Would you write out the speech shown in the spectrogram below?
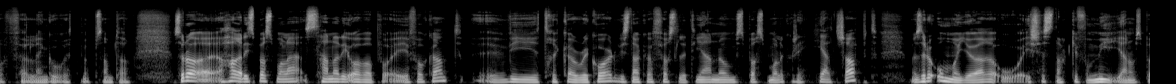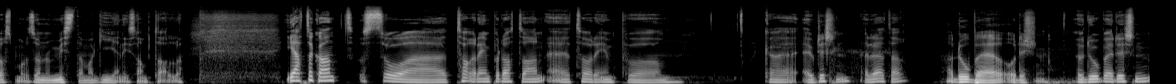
å, følge en god rytme på samtalen. Så da har jeg de spørsmålene, sender de over på, i forkant. Vi trykker record, vi snakker først litt gjennom spørsmålet, kanskje helt kjapt, men så er det om å gjøre å ikke snakke for mye gjennom spørsmålet, sånn at du mister magien i samtalen. I etterkant så uh, tar jeg det inn på dataen, jeg tar det inn på hva er Audition, er det det heter? Adobe Audition. Adobe Audition,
